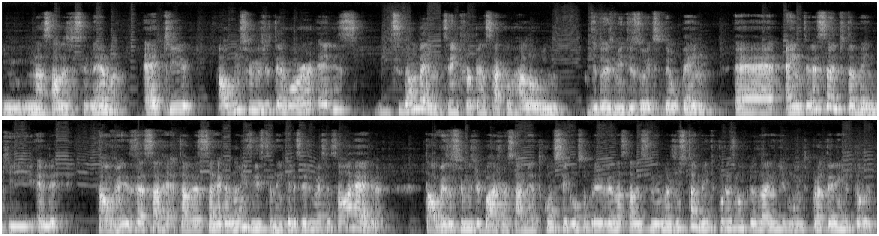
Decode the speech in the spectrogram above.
em- nas salas de cinema, é que alguns filmes de terror, eles se dão bem. Se a gente for pensar que o Halloween de 2018 se deu bem, é, é interessante também que ele... Talvez essa, talvez essa regra não exista, nem que ele seja uma exceção à regra. Talvez os filmes de baixo orçamento consigam sobreviver na sala de cinema justamente por eles não precisarem de muito para terem retorno.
